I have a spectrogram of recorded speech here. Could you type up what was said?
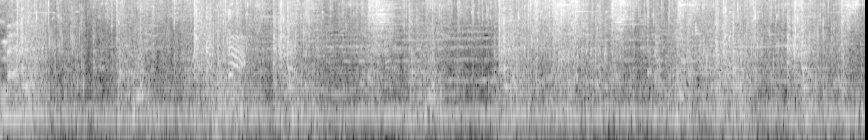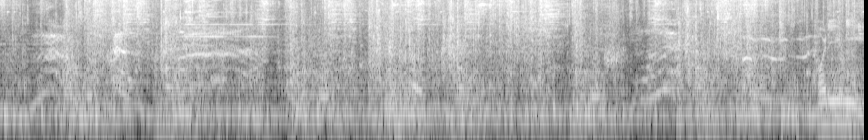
Commander? What do you need?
